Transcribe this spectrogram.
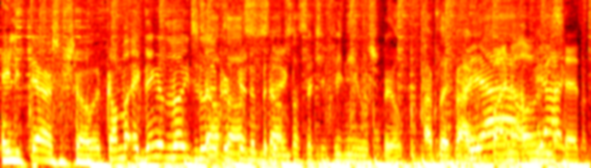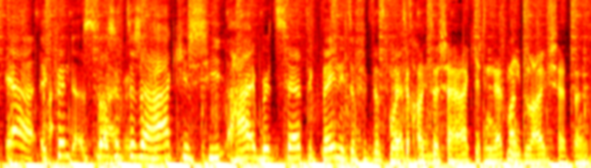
elitairs of zo. Ik, kan wel, ik denk dat we wel iets leuker als- kunnen bedenken. Zelfs als dat je vinyl speelt. Uitleef Final only ja, set. Ja, ik vind als, als het Hybrid. tussen haakjes hy- hybrid set, ik weet niet of ik dat Moet je gewoon tussen haakjes net niet live zetten.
